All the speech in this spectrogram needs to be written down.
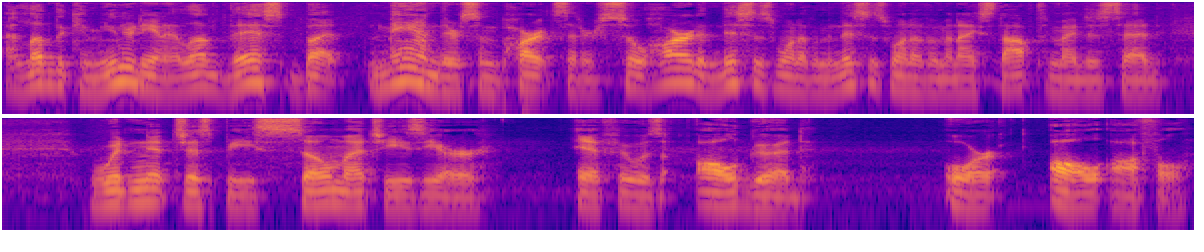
I love the community and I love this, but man, there's some parts that are so hard and this is one of them and this is one of them and I stopped him I just said, wouldn't it just be so much easier if it was all good or all awful?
